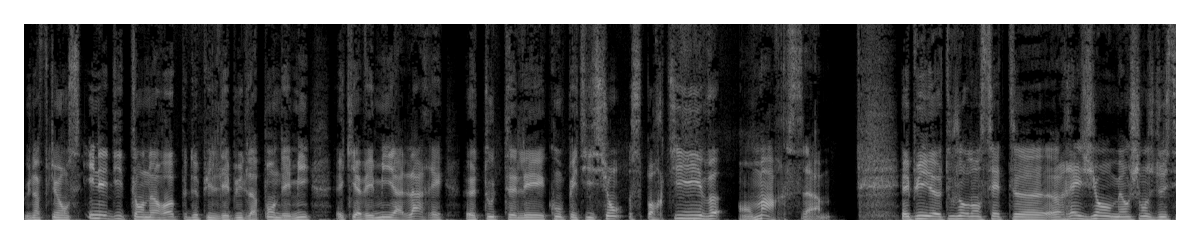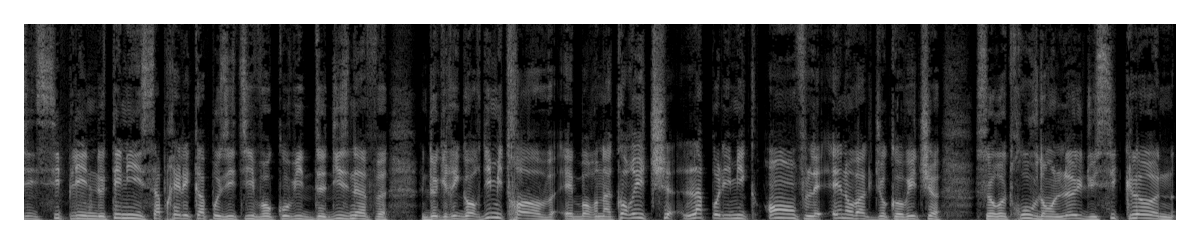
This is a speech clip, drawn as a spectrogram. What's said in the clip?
Une affluence inédite en Europe depuis le début de la pandémie et qui avait mis à l'arrêt toutes les compétitions sportives en mars. Et puis, euh, toujours dans cette euh, région, mais on change de discipline, le tennis, après les cas positifs au Covid-19 de Grigor Dimitrov et Borna Koric, la polémique enfle et Novak Djokovic se retrouve dans l'œil du cyclone,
